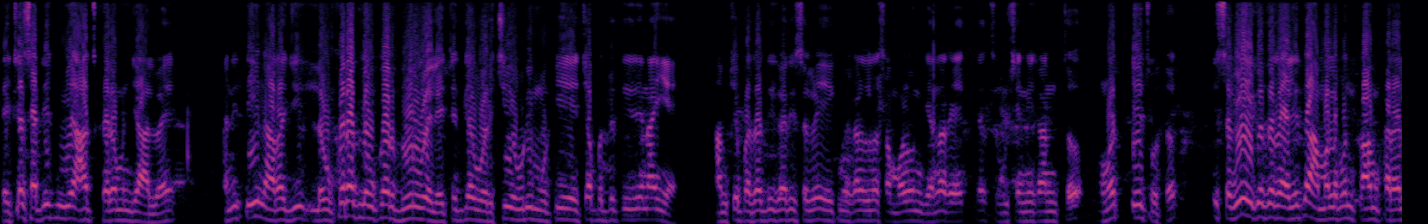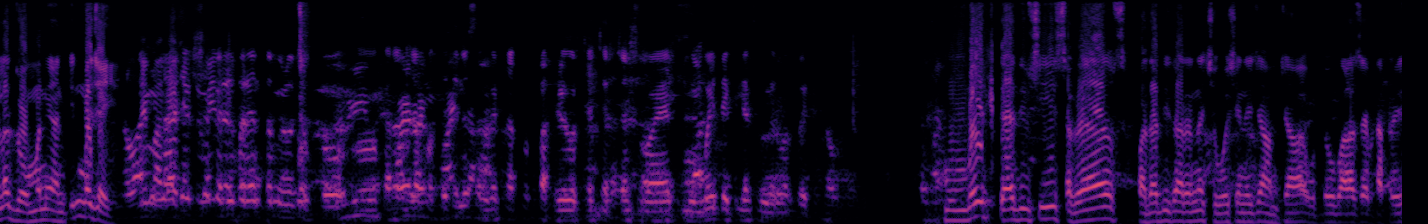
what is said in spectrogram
त्याच्यासाठीच मी आज खरं म्हणजे आलो आहे. आणि ती नाराजी लवकरात लवकर दूर होईल. याच्यात काय वरची एवढी मोठी याच्या पद्धतीने नाही आहे आमचे पदाधिकारी सगळे एकमेकाला सांभाळून घेणार आहेत. त्या शिवसैनिकांचं मत तेच होतं. की सगळे एकत्र राहिले तर आम्हाला पण काम करायला जोमाने आणखी मजा येईल. कधीपर्यंत मिळू शकतो? अं, कारण ज्या पद्धतीने संघटनात्मक पातळीवरच्या चर्चा सुरू आहेत. मुंबईत देखील या संदर्भात बैठका. मुंबईत त्या दिवशी सगळ्या पदाधिकाऱ्यांना शिवसेनेच्या आमच्या उद्धव बाळासाहेब ठाकरे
